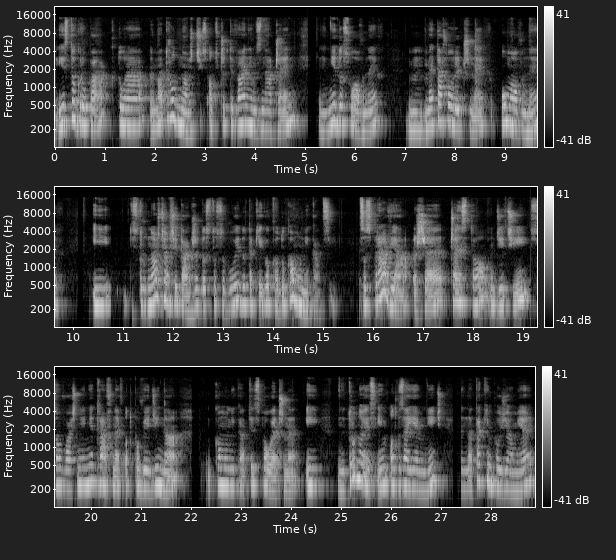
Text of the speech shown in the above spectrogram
Jest to grupa, która ma trudność z odczytywaniem znaczeń niedosłownych, metaforycznych, umownych i z trudnością się także dostosowuje do takiego kodu komunikacji. Co sprawia, że często dzieci są właśnie nietrafne w odpowiedzi na komunikaty społeczne i Trudno jest im odwzajemnić na takim poziomie,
